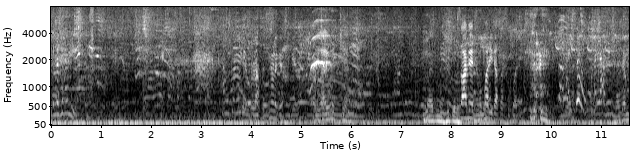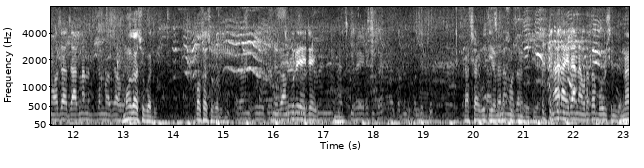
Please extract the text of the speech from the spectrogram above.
এটা মজা যাক না দিলে মজা হবে। মজা সুপারি পচা সুপারি। রংপুরে এইটাই। কাঁচা গুটিয়াম না শুকনা গুটিয়াম না না এটা না ওটা তো বলছিল। না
